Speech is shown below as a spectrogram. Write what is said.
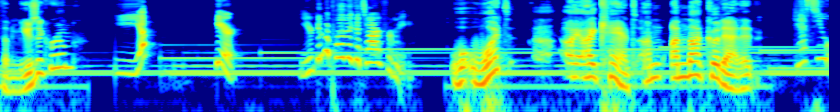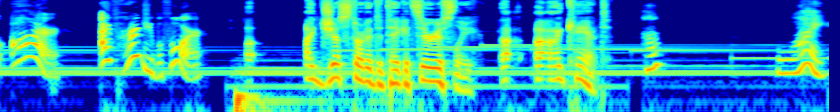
The music room? Yep. Here, you're gonna play the guitar for me. Wh- what? I I can't. I'm I'm not good at it. Yes, you are. I've heard you before. Uh, I just started to take it seriously. I I, I can't. Huh? Why?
